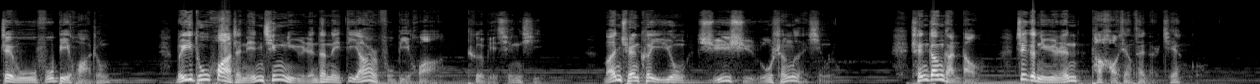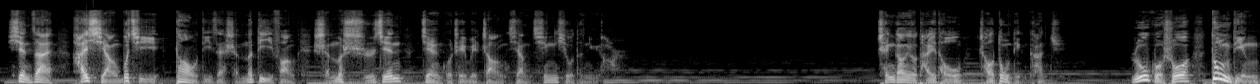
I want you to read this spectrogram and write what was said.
这五幅壁画中，唯独画着年轻女人的那第二幅壁画特别清晰，完全可以用栩栩如生来形容。陈刚感到，这个女人他好像在哪儿见过，现在还想不起到底在什么地方、什么时间见过这位长相清秀的女孩。陈刚又抬头朝洞顶看去，如果说洞顶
